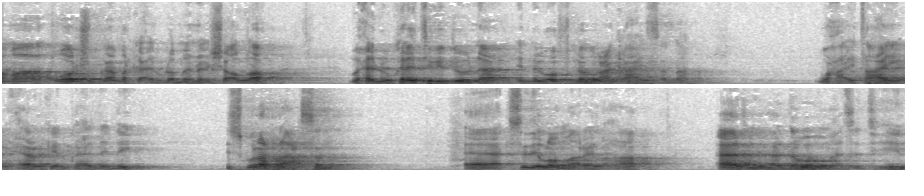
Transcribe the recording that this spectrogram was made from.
ama worshipka marka aynu dhammayno insha allah waxaynu kala tegi doonaa inagoo fikrad wacan ka haysana waxa ay tahay xeerarkaynu ka hadlaynay iskula raacsan sidii loo maareyn lahaa aada iyo aadna waa u mahadsan tihiin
